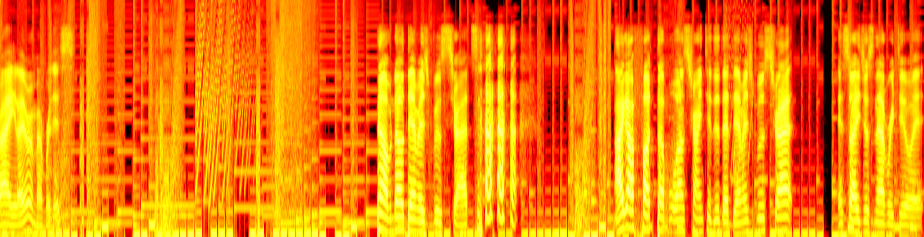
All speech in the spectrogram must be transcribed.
Right, I remember this. No, no damage boost strats. I got fucked up once trying to do that damage boost strat, and so I just never do it.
